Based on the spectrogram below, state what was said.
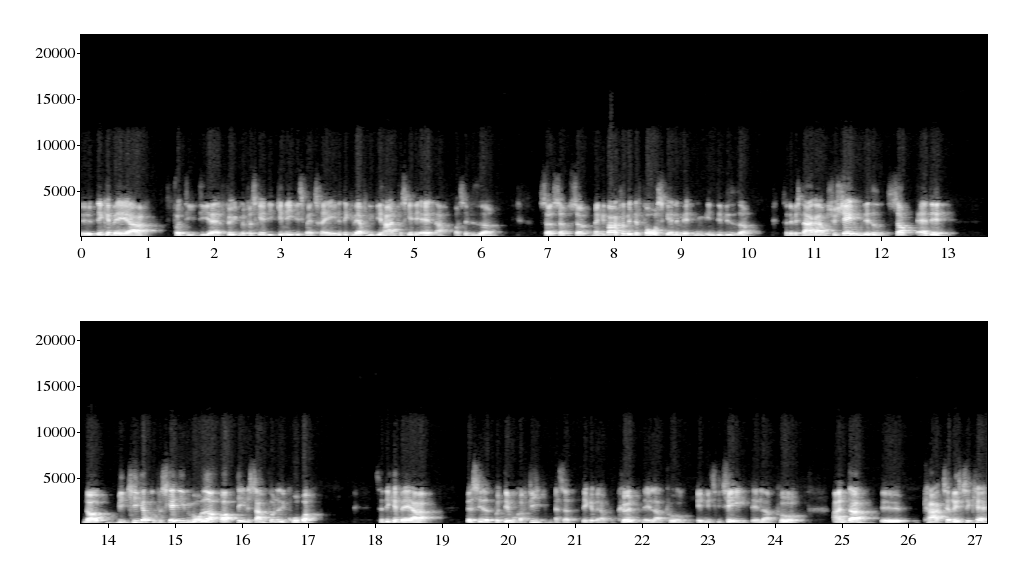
Øh, det kan være fordi de er født med forskellige genetisk materiale. Det kan være, fordi de har en forskellig alder osv. Så, så, så man kan godt forvente forskelle mellem individer. Så når vi snakker om social ulighed, så er det, når vi kigger på forskellige måder at opdele samfundet i grupper. Så det kan være baseret på demografi, altså det kan være på køn, eller på etnicitet, eller på andre øh, karakteristika,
